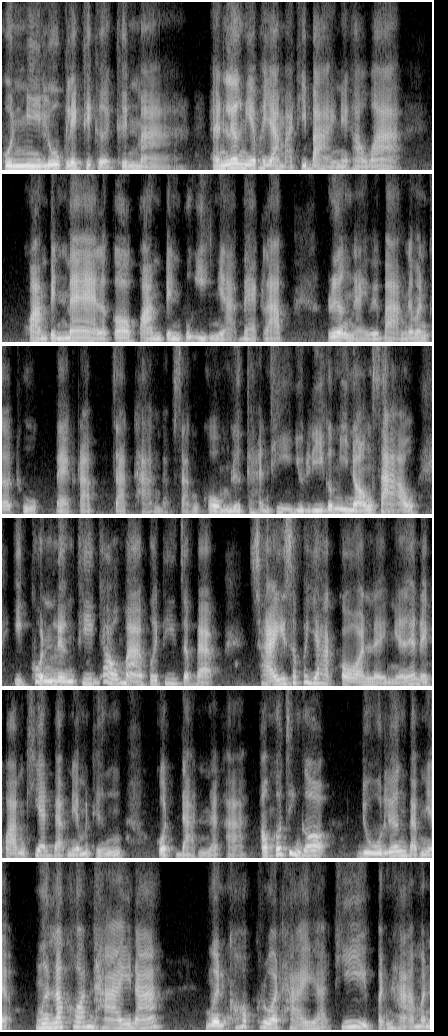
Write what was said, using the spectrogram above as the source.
คุณมีลูกเล็กที่เกิดขึ้นมาฉะนั้นเรื่องนี้พยายามอธิบายนะคะว่า ความเป็นแม่แล้วก็ความเป็นผู้หญิงเนี่ยแบกรับ เรื่องไหนไว้บ้าง แล้วมันก็ถูกแบกรับจากทางแบบสังคม หรือการที่อยู่ดีๆก็มีน้องสาว อีกคนหนึ่งที่เข้ามาเพื่อที่จะแบบใช้ทรัพยากรอะไรอย่างเงี้ยในความเครียดแบบนี้มันถึงกดดันนะคะ เอาเข้าจริงก็ดูเรื่องแบบเนี้ยเหมือนละครไทยนะ เหมือนครอบครัวไทยอะที่ปัญหามัน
